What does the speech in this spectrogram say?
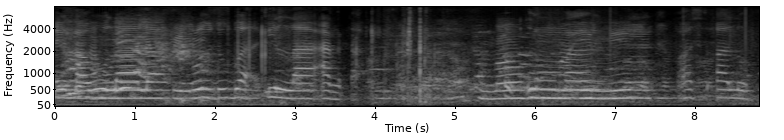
Innahu la duba illa anta. Allahumma inni as'alu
